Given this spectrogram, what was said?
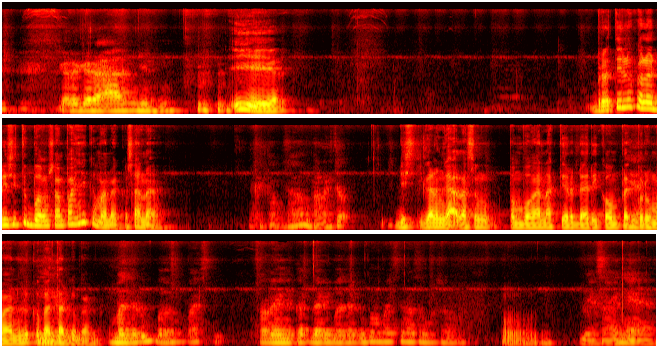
Gara-gara angin. Iya. Berarti lu kalau di situ buang sampahnya ke mana? Ke sana? Sampah lah cok. Di kalau nggak? Langsung pembuangan akhir dari komplek Iya. perumahan lu ke Bantar Gebang. Bantar Gebang pasti. Kalau yang dekat dari Bantar Gebang pasti langsung ke sana. Oh. biasanya.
